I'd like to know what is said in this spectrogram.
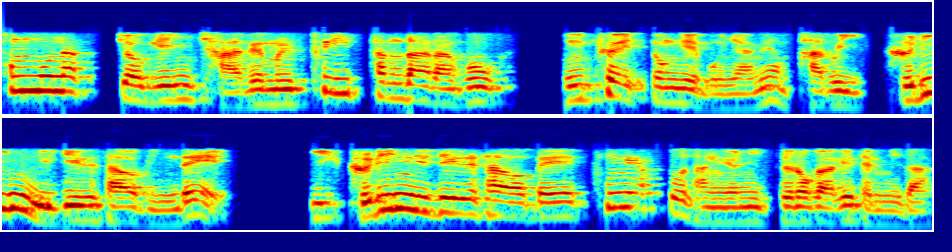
천문학적인 자금을 투입한다라고 공표했던 게 뭐냐면 바로 이 그린 뉴딜 사업인데 이 그린 뉴딜 사업에 풍력도 당연히 들어가게 됩니다.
